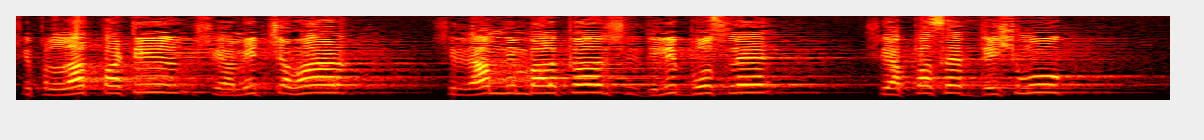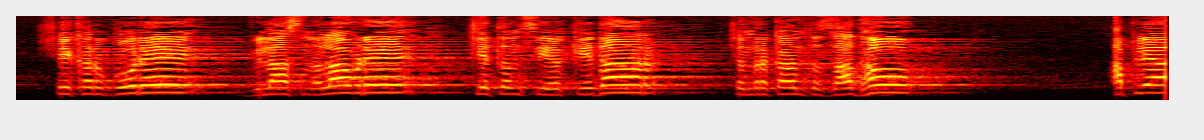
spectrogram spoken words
श्री प्रल्हाद पाटील श्री अमित चव्हाण श्री राम निंबाळकर श्री दिलीप भोसले श्री अप्पासाहेब देशमुख शेखर गोरे विलास नलावडे चेतन सिंह केदार चंद्रकांत जाधव आपल्या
